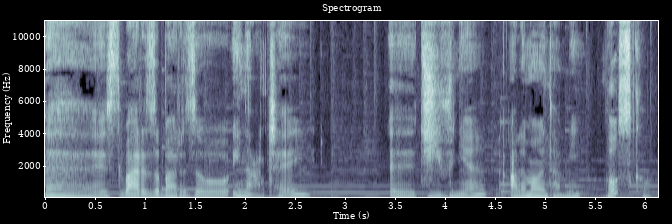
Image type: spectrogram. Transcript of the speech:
e, jest bardzo, bardzo inaczej, e, dziwnie, ale momentami bosko.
